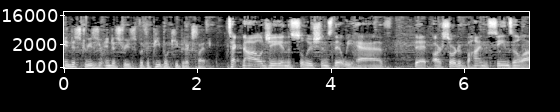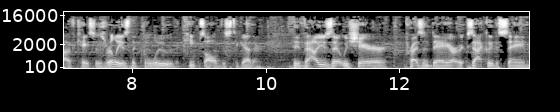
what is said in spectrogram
industries are industries, but the people keep it exciting. Technology and the solutions that we have that are sort of behind the scenes in a lot of cases really is the glue that keeps all of this together. The values that we share present day are exactly the same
